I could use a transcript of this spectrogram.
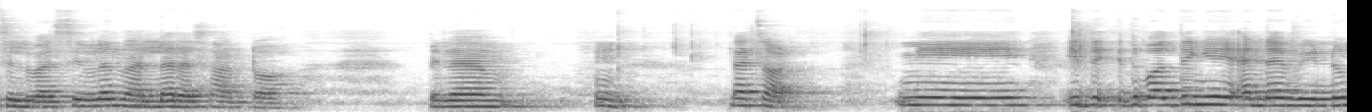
സിൽവർ സിൽവർ നല്ല രസമാണ് കേട്ടോ പിന്നെ ദാറ്റ്സ് ഓൾ ഇനി ഇത് ഇതുപോലത്തെ ഇനി എന്റെ വീണ്ടും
